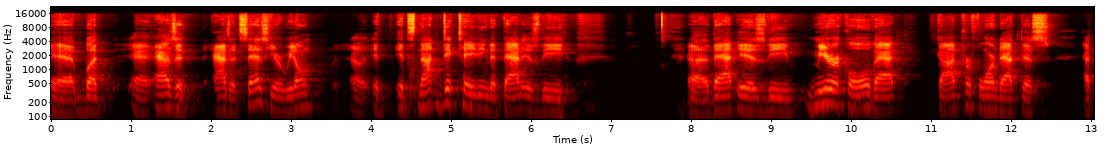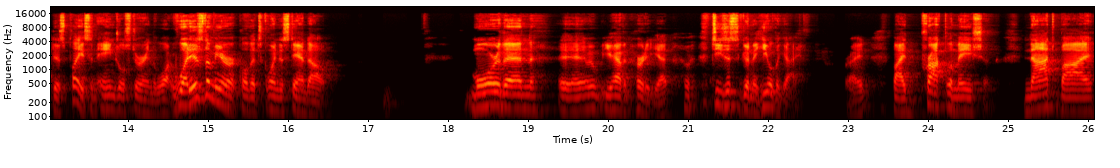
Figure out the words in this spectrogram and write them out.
uh, but uh, as it, as it says here, we don't, uh, it, it's not dictating that that is the, uh, that is the miracle that God performed at this, at this place, an angel stirring the water. What is the miracle that's going to stand out? More than, you haven't heard it yet, Jesus is going to heal the guy, right? By proclamation, not by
